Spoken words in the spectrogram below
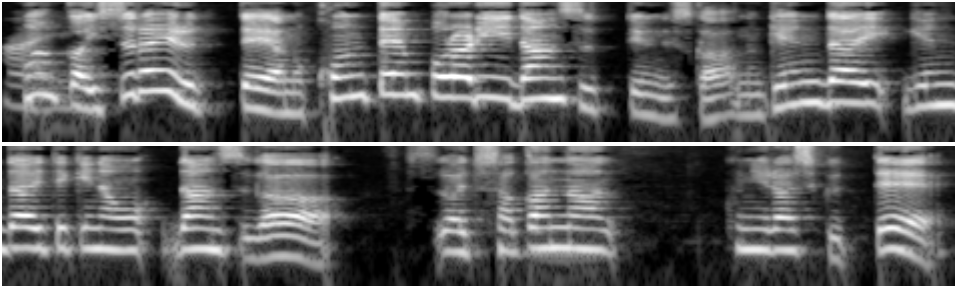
はいなんかイスラエルってあの、コンテンポラリーダンスっていうんですか？あの、現代、現代的なダンスが、割と盛んな国らしくって、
